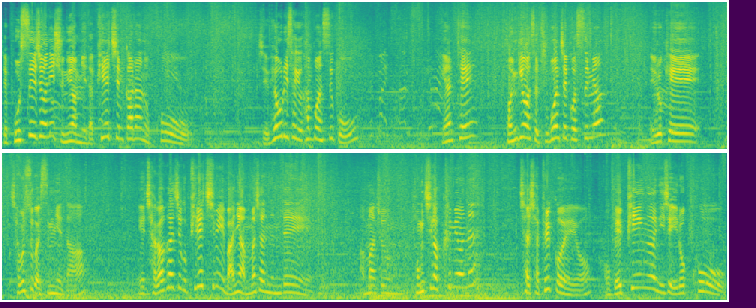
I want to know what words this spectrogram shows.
이제 보스전이 중요합니다. 피해침 깔아놓고 이제 회오리 사격 한 번 쓰고 얘한테 번개화살 두 번째 거 쓰면 이렇게 잡을 수가 있습니다. 예, 작아가지고 피레침이 많이 안 맞았는데 아마 좀 덩치가 크면은 잘 잡힐 거예요. 어, 매핑은 이제 이렇고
